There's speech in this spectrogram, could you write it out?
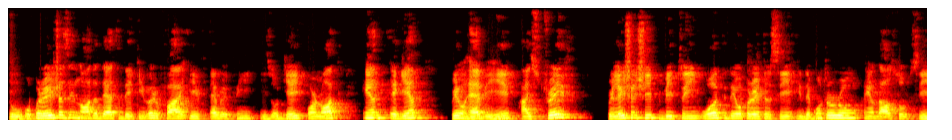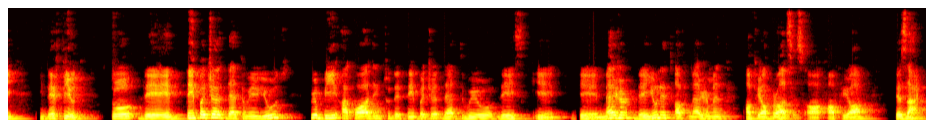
to operations in order that they can verify if everything is okay or not. And again, we'll have here a straight relationship between what the operator see in the control room and also see in the field. So the temperature that we use will be according to the temperature that will the, the measure the unit of measurement of your process or of your design.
